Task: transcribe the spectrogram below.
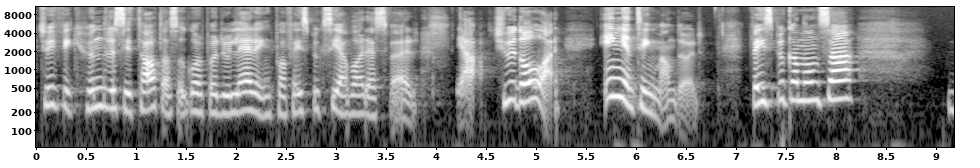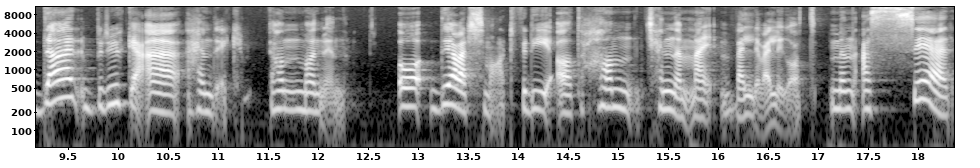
Så vi fikk 100 sitater som går på rullering på Facebook-sida vår for ja, 20 dollar. Ingenting, med andre ord. Facebook-annonser, der bruker jeg Henrik, han mannen min. Og det har vært smart, fordi at han kjenner meg veldig, veldig godt. Men jeg ser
